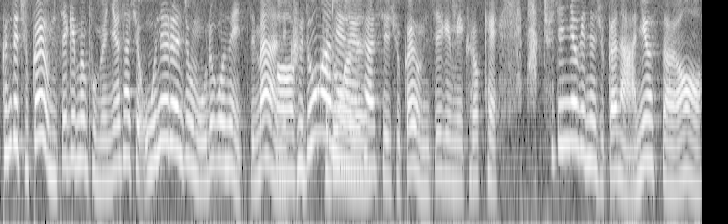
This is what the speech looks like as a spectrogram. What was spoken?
근데 주가의 움직임을 보면요. 사실 오늘은 좀 오르고는 있지만 아, 그동안에는 그동안은. 사실 주가의 움직임이 그렇게 막 추진력 있는 주가는 아니었어요.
